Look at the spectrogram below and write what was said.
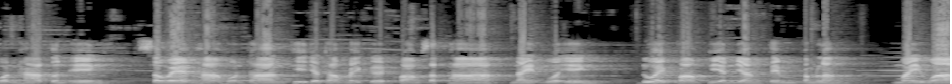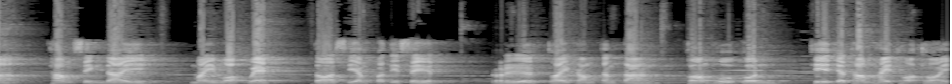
ค้นหาตนเองแสวงหาหนทางที่จะทำให้เกิดความศรัทธาในตัวเอง ด้วยความเพียรอย่างเต็มกำลัง ไม่ว่าทำสิ่งใด ไม่วอกแวก ต่อเสียงปฏิเสธ หรือถ้อยคำต่างๆ ของผู้คนที่จะทำให้ท้อถอย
